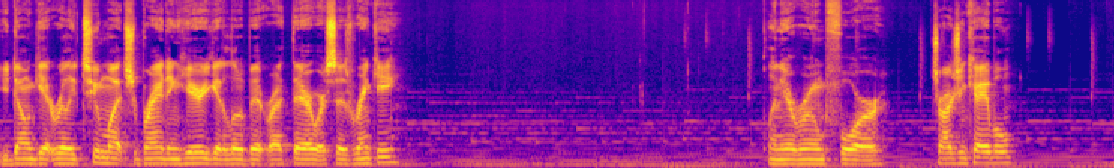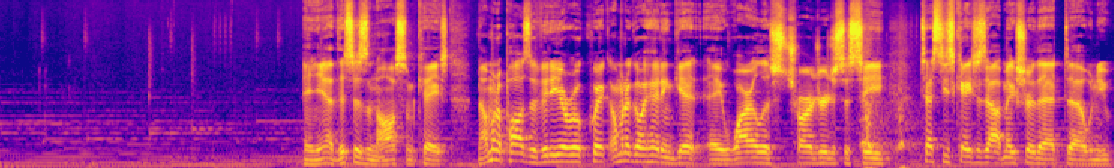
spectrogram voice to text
You don't get really too much branding here. You get a little bit right there where it says Ringke. Plenty of room for charging cable. And yeah, this is an awesome case. Now I'm gonna pause the video real quick. I'm gonna go ahead and get a wireless charger just to see, test these cases out, make sure that uh, when you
